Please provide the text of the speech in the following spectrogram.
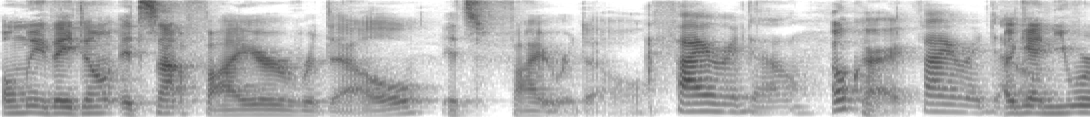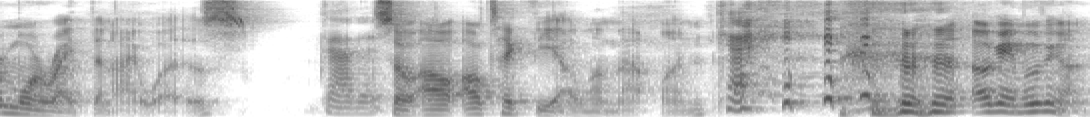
Only they don't. It's not Fire Riddell. It's Firedel. Firedel. Okay. Firedel. Again, you were more right than I was. Got it. So I'll I'll take the L on that one. okay. okay, moving on.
